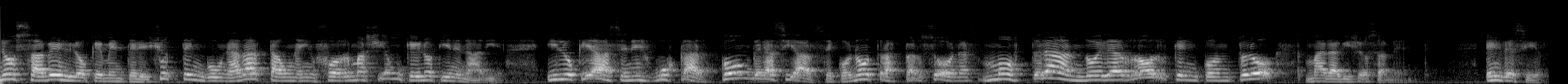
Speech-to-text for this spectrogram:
no sabes lo que me enteré. Yo tengo una data, una información que no tiene nadie. Y lo que hacen es buscar congraciarse con otras personas mostrando el error que encontró maravillosamente. Es decir,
